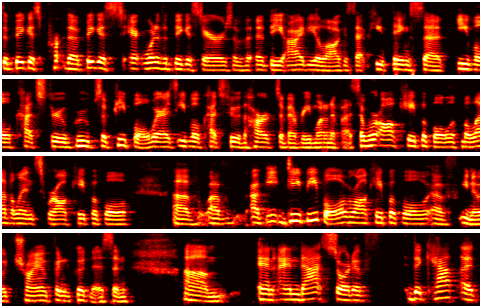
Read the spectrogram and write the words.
the biggest the biggest one of the biggest errors of the ideologue is that he thinks that evil cuts through groups of people, whereas evil cuts through the hearts of every one of us. So we're all capable of malevolence. We're all capable of of, of deep evil, and we're all capable of you know triumphant goodness. And um, and and that sort of the Catholic,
